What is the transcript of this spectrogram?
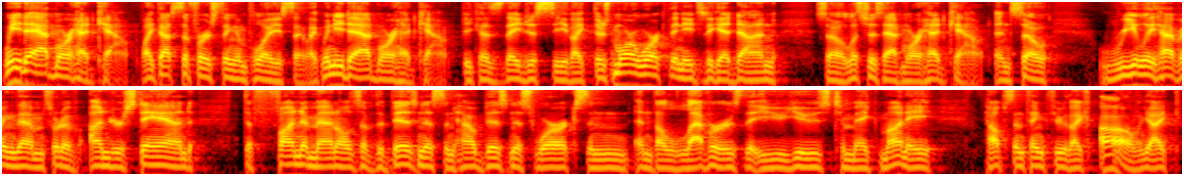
we need to add more headcount. Like that's the first thing employees say. Like we need to add more headcount because they just see like there's more work that needs to get done. So let's just add more headcount. And so really having them sort of understand the fundamentals of the business and how business works and and the levers that you use to make money helps them think through like, oh, like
